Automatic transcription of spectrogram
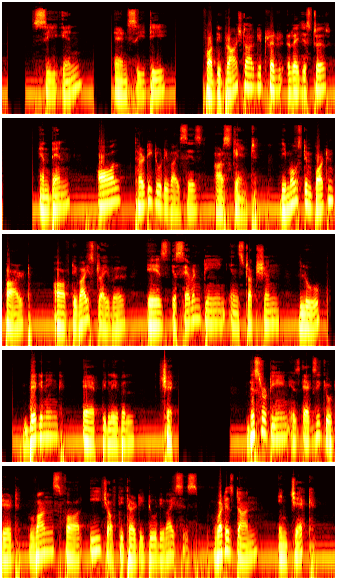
Cin, and Ct for the branch target register, and then all 32 devices are scanned. The most important part of device driver is a 17 instruction loop beginning at the label check. This routine is executed once for each of the 32 devices. What is done in check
